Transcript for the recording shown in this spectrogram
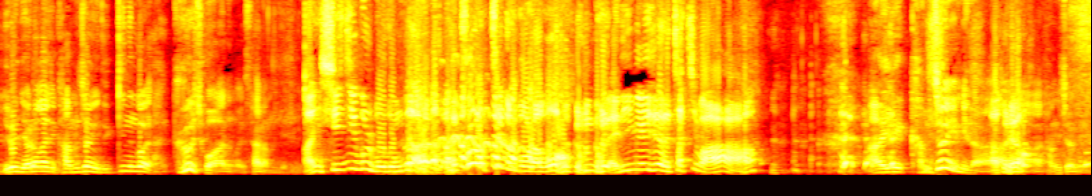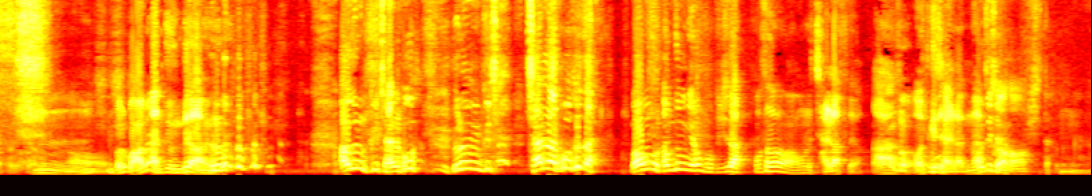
이런 여러 가지 감정이 느끼는 걸 아, 그걸 좋아하는 거예요 사람들이. 아니 시집을 보던가 철학책을 보라고 그런 걸 애니메이션에 찾지 마. 아 이게 강점입니다. 아, 그래요? 강점이에요 강점. 어, 별 마음에 안 드는데 나는. 아 그럼 그잘호 그러면 그 잘- 잘난 호소다 마무로 감독님 한번 봅시다. 호서가 오늘 잘났어요. 아 어떻게 잘났나? 어떻게 잘 봅시다. 음.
